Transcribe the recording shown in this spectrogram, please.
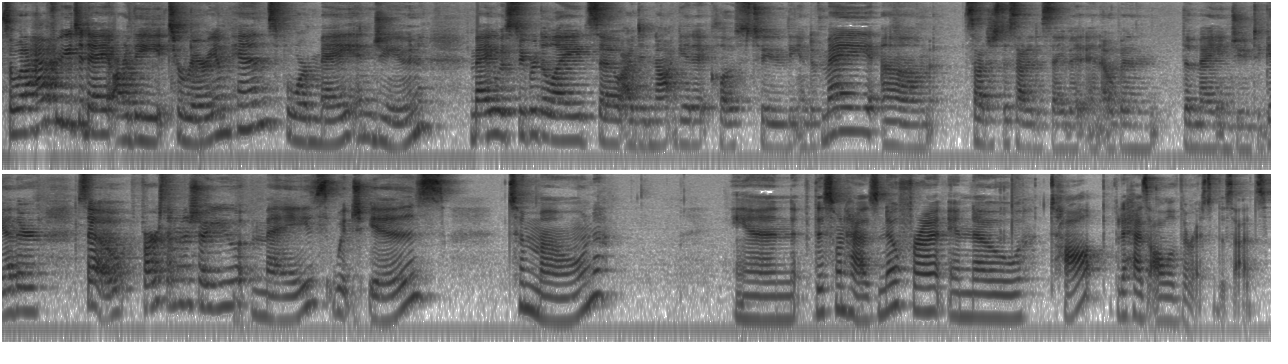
So what I have for you today are the terrarium pins for May and June. May was super delayed, so I did not get it close to the end of May. Um, so I just decided to save it and open the May and June together. So first I'm gonna show you May's, which is Timon. And this one has no front and no top, but it has all of the rest of the sides.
